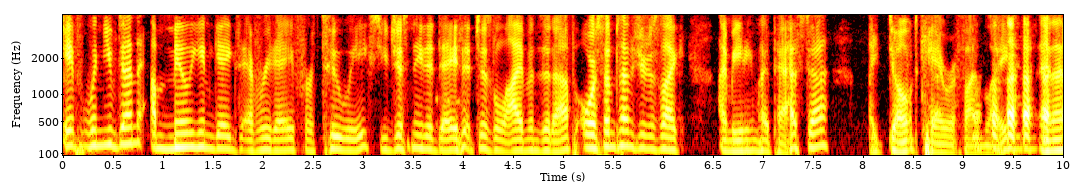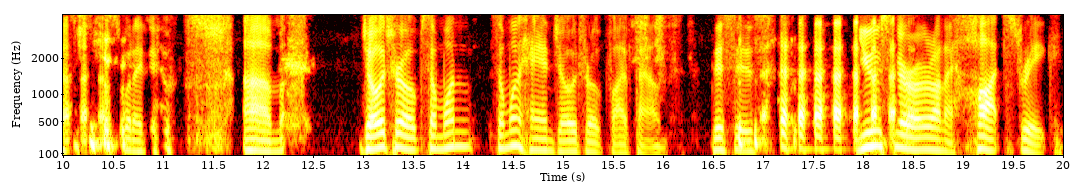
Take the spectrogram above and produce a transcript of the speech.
if when you've done a million gigs every day for two weeks, you just need a day that just livens it up. Or sometimes you're just like, I'm eating my pasta. I don't care if I'm late, and that's just what I do. Um, Joetrope, someone, someone hand Joetrope five pounds. This is you, sir, are on a hot streak.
